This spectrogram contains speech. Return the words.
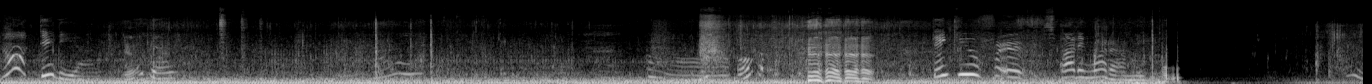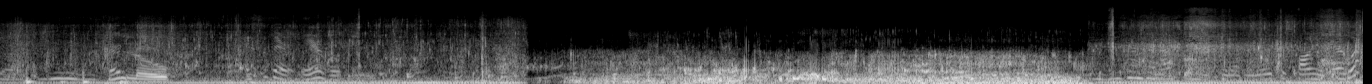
Ah, oh, Diddy. Uh? Yeah. Hello. Hi. Oh, thank you for spotting water on me. Hello. I see their air hooking. These ones are not going to get over. They're just falling apart. Look.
